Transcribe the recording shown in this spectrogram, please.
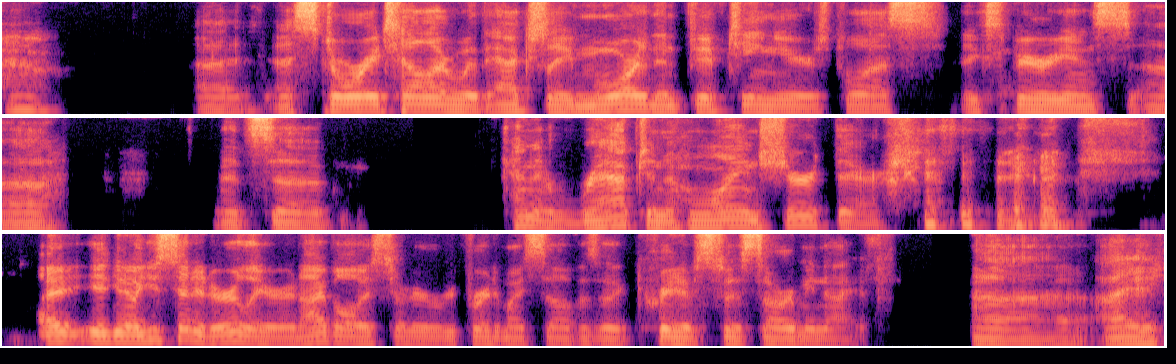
uh, a storyteller with actually more than 15 years plus experience. Uh, it's uh, kind of wrapped in a Hawaiian shirt there. I, you know, you said it earlier, and I've always sort of referred to myself as a creative Swiss Army knife. Uh, I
